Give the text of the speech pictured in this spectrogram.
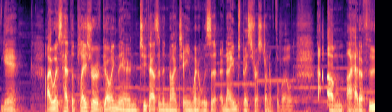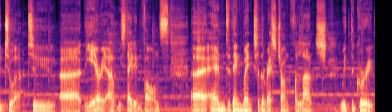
Yeah, I was had the pleasure of going there in 2019 when it was a, a named best restaurant of the world. Um, I had a food tour to uh, the area. We stayed in Vence uh, and then went to the restaurant for lunch with the group,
